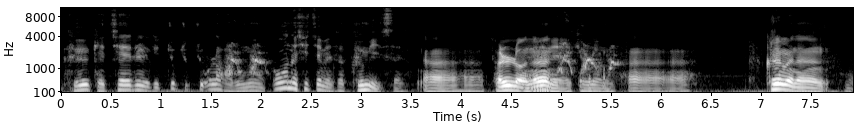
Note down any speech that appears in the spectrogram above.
그 개체를 이렇게 쭉쭉쭉 올라가 보면 어느 시점에서 금이 있어요. 아, 결론은 네, 결론은. 아, 그러면은 네.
